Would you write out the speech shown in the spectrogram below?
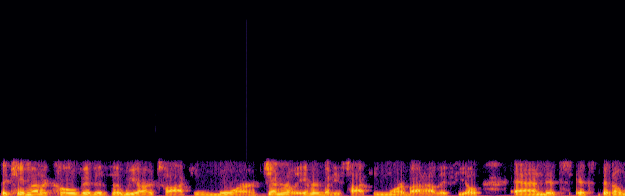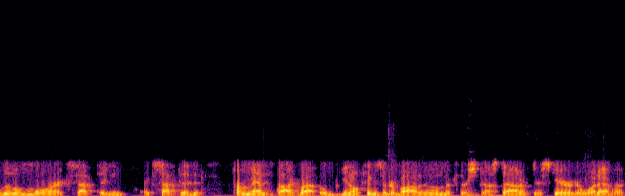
that came out of COVID is that we are talking more. Generally, everybody's talking more about how they feel, and it's it's been a little more accepting accepted for men to talk about you know things that are bothering them if they're stressed out, if they're scared or whatever.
